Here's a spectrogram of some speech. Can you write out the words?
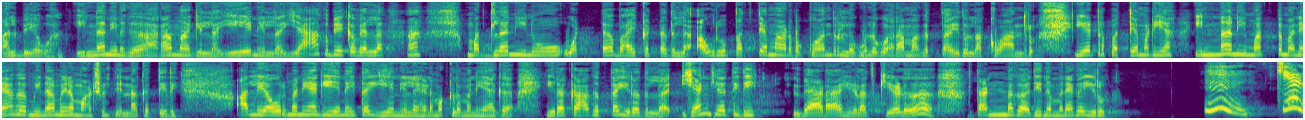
ಅಲ್ಬೇ ಅವ್ವ, ಇನ್ನ ನಿನಗೆ ಆರಾಮಾಗಿಲ್ಲ, ಏನಿಲ್ಲ, ಯಾಕೆ ಬೇಕವೆಲ್ಲ, ಆ? ಮೊದ್ಲ ನೀನು ಒಟ್ಟ ಬಾಯಿ ಕಟ್ಟೋದಿಲ್ಲ, ಅವರು ಪತ್ತೆ ಮಾಡ್ಬೇಕು ಅಂದ್ರೆ ಲಘು ಲಘು ಆರಾಮಾಗುತ್ತಾ, ಇದು ಲಕ್ವ ಅಂದ್ರು. ಏಟ್ರ ಪತ್ತೆ ಮಾಡಿಯ? ಇನ್ನ ನೀ ಮತ್ತೆ ಮನ್ಯಾಗ ಮಿನ ಮಿನ ಮಾಡ್ಸ್ಕೊಂಡು ತಿನ್ನಕತ್ತಿದಿ. ಅಲ್ಲಿ ಅವ್ರ ಮನೆಯಾಗ ಏನೈತ? ಏನಿಲ್ಲ, ಹೆಣ್ಮಕ್ಳ ಮನ್ಯಾಗ. ಇರೋಕ್ಕಾಗುತ್ತಾ ಇರೋದಿಲ್ಲ. ಹೆಂಗೆ ಹೇಳ್ತಿದಿ? ಬೇಡ ಹೇಳೋದು ಕೇಳು. ತಣ್ಣಗ ಅದಿ ನಮ್ಮ ಮನ್ಯಾಗ ಇರು. ಕೇಳ.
